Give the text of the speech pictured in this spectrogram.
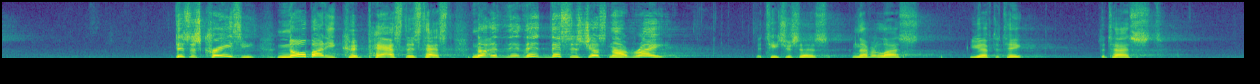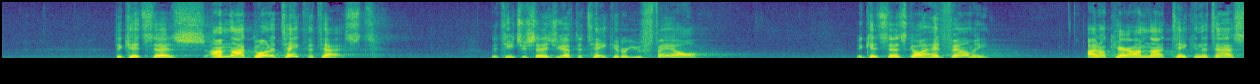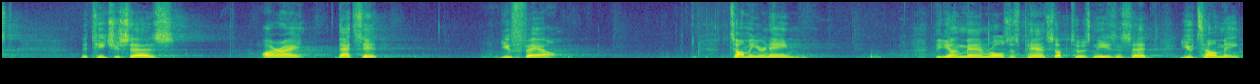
This is crazy. Nobody could pass this test. No, th- th- this is just not right. The teacher says, Nevertheless, you have to take the test. The kid says, I'm not going to take the test. The teacher says, You have to take it or you fail. The kid says, Go ahead, fail me. I don't care. I'm not taking the test. The teacher says, All right, that's it. You fail. Tell me your name. The young man rolls his pants up to his knees and said, You tell me.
